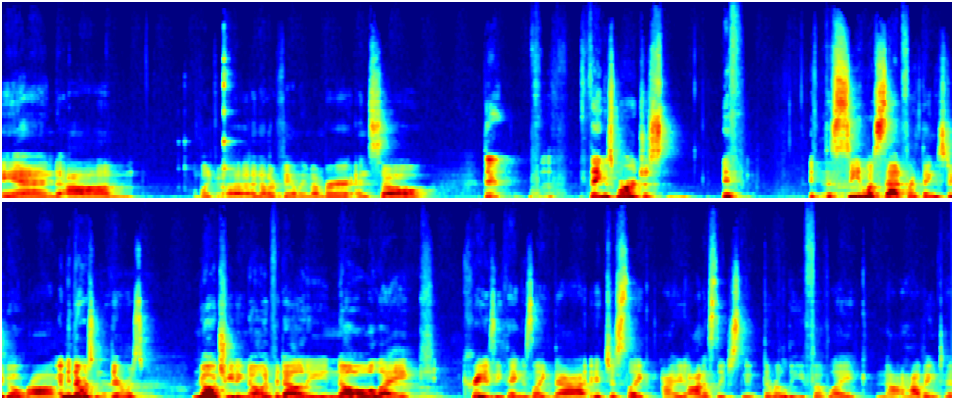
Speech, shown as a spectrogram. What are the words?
and um, like uh, another family member, and so there, th- things were just if if the scene was set for things to go wrong. I mean, there was there was no cheating, no infidelity, no like crazy things like that. It just like I honestly just need the relief of like not having to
